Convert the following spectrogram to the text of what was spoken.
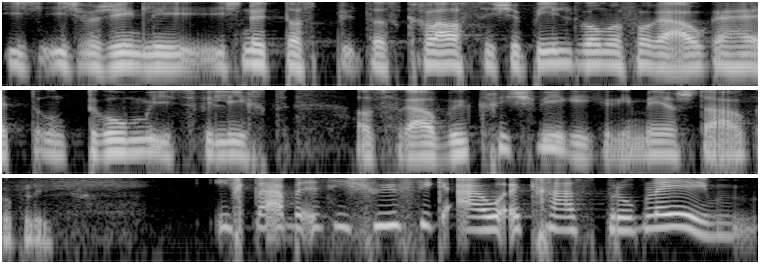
ist, ist wahrscheinlich ist nicht das, das klassische Bild, das man vor Augen hat und darum ist es vielleicht als Frau wirklich schwieriger im ersten Augenblick? Ich glaube, es ist häufig auch kein Problem.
